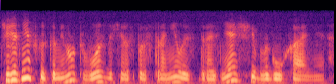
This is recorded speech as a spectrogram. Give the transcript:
Через несколько минут в воздухе распространилось дразнящее благоухание —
